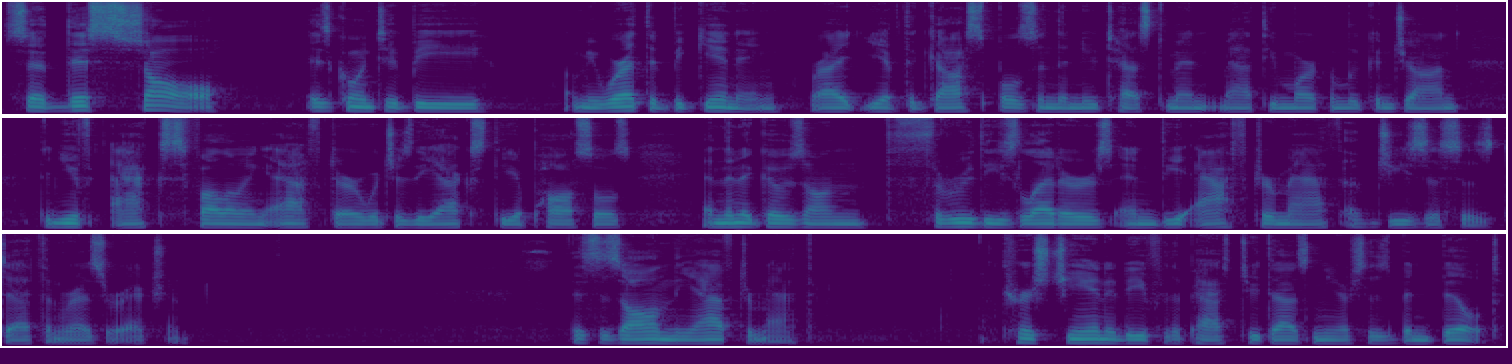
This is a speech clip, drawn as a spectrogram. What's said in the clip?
So this Saul is going to be, I mean, we're at the beginning, right? You have the Gospels in the New Testament Matthew, Mark, and Luke, and John. Then you have Acts following after, which is the Acts of the Apostles. And then it goes on through these letters and the aftermath of Jesus' death and resurrection. This is all in the aftermath. Christianity for the past 2,000 years has been built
